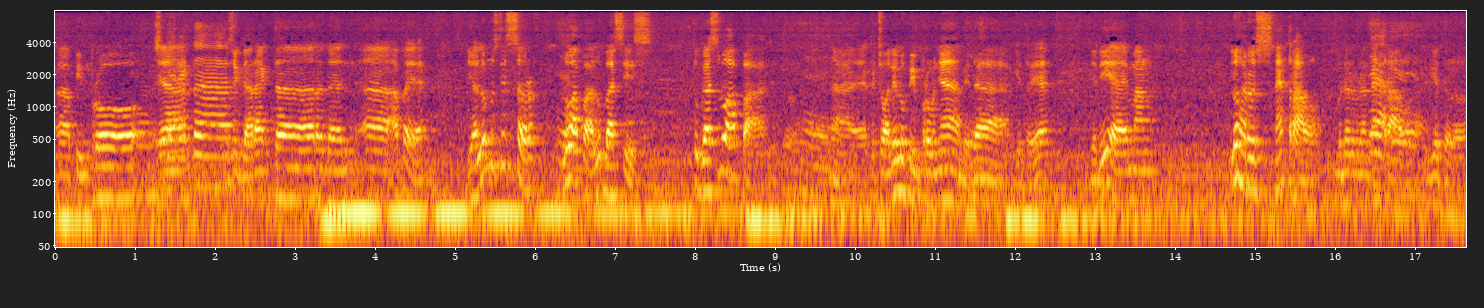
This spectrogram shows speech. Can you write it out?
uh, pimpro, Music director. music director dan uh, apa ya? Ya lu mesti serve. Lu Ya. apa? Lu basis. Tugas lu apa gitu. Ya, ya. Nah, ya, kecuali lu pimpronya beda gitu ya. Jadi ya emang lu harus netral, benar-benar Ya, netral ya, ya. gitu loh.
